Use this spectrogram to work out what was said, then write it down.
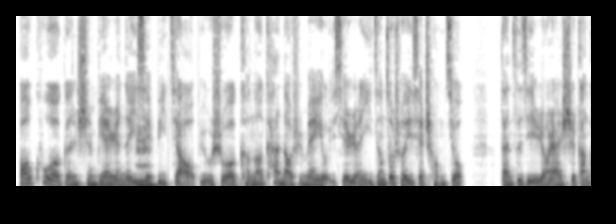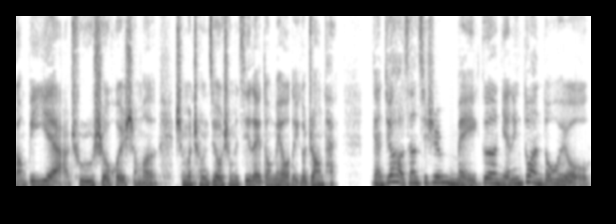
包括跟身边人的一些比较，比如说，可能看到身边有一些人已经做出了一些成就，但自己仍然是刚刚毕业啊，初入社会，什么什么成就、什么积累都没有的一个状态，感觉好像其实每个年龄段都会有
